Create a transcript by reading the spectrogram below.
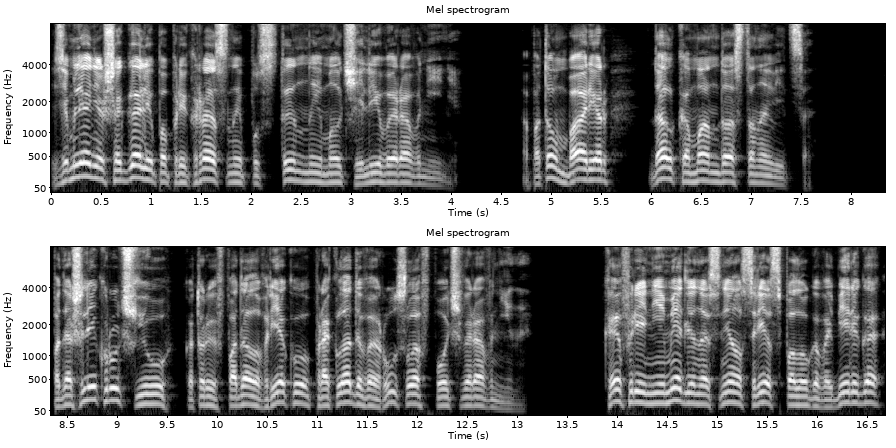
Земляне шагали по прекрасной пустынной молчаливой равнине. А потом барьер дал команду остановиться. Подошли к ручью, который впадал в реку, прокладывая русло в почве равнины. Кэфри немедленно снял срез с пологого берега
